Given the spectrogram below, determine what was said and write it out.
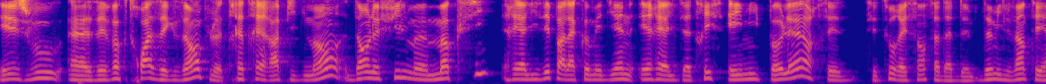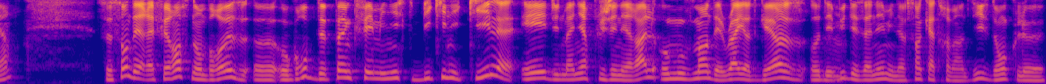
Et je vous euh, évoque trois exemples très très rapidement. Dans le film Moxie, réalisé par la comédienne et réalisatrice Amy Poehler, c'est tout récent, ça date de 2021. Ce sont des références nombreuses euh, au groupe de punk féministe Bikini Kill et d'une manière plus générale au mouvement des Riot Girls au début Mm. des années 1990, donc le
